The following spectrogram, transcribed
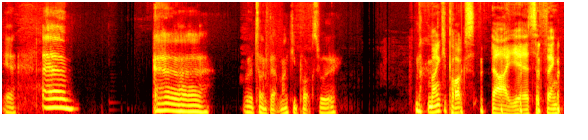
Yeah. Um, uh, we were talking about monkeypox, were we? Monkeypox. oh yeah, it's a thing.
